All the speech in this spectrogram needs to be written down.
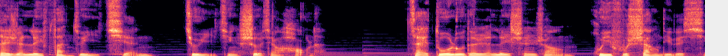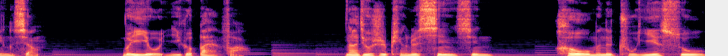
在人类犯罪以前就已经设想好了，在堕落的人类身上恢复上帝的形象，唯有一个办法，那就是凭着信心和我们的主耶稣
